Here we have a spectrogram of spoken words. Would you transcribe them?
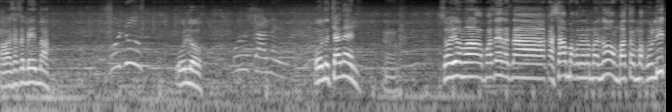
Ah, sasabihin mo. Ulo. Ulo. Ulo channel. Ulo channel. Ah. So yun mga kapatid at nakasama ko na naman no, ang batang makulit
